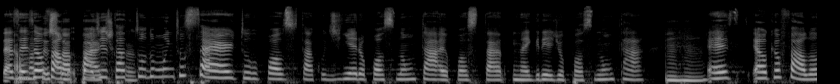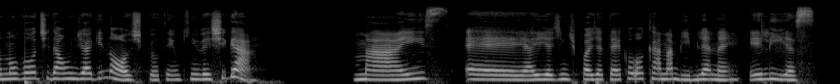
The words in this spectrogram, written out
Às É vezes eu falo, pode estar apática. tudo muito certo, posso estar com dinheiro, eu posso não estar, eu posso estar na igreja, eu posso não estar. Uhum. É, é o que eu falo, eu não vou te dar um diagnóstico, eu tenho que investigar. Mas é, aí a gente pode até colocar na Bíblia, né? Elias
